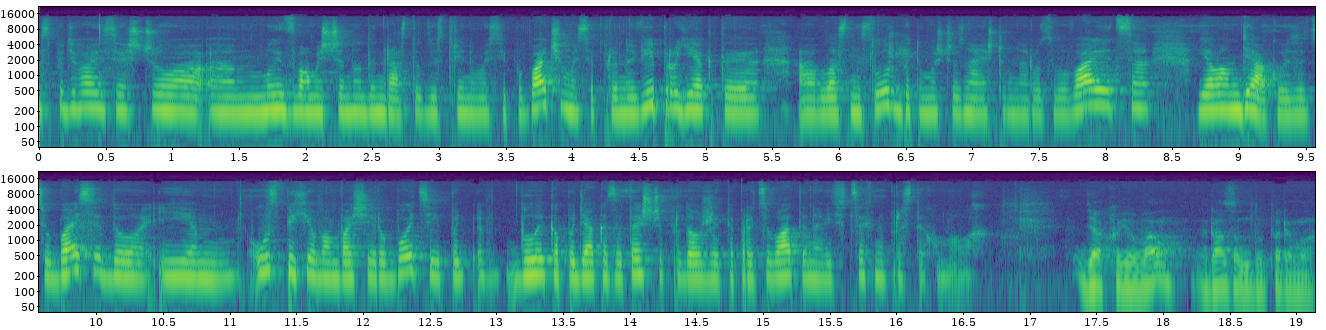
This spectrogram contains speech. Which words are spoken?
Сподіваюся, що е, ми з вами ще не один раз тут зустрінемося і побачимося про нові проєкти власне служби, тому що знаю, що вона розвивається. Я вам дякую за цю бесіду і успіхів вам в вашій роботі. І велика подяка за те, що продовжуєте працювати навіть в цих непростих умовах. Дякую вам. Разом до перемоги.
